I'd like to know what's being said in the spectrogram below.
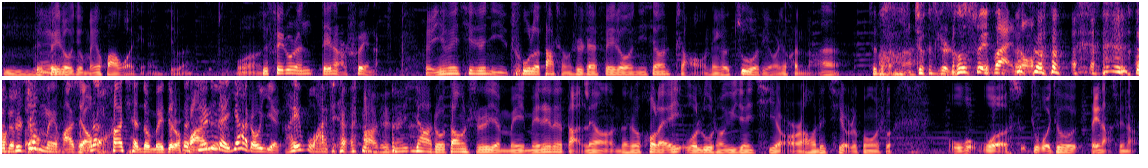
嗯，对，嗯非洲就没花过钱，基本。哇。因为非洲人得哪儿睡哪儿，对，因为其实你出了大城市，在非洲，你想找那个住的地方就很难，真的。就只能睡外头。哦是这么没花钱花钱都没地儿花其实你在亚洲也可以不花钱，啊，对，在亚洲当时也没没那个胆量，但是后来哎，我路上遇见一骑友，然后这骑友就跟我说，我我睡就我就得哪睡哪儿，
